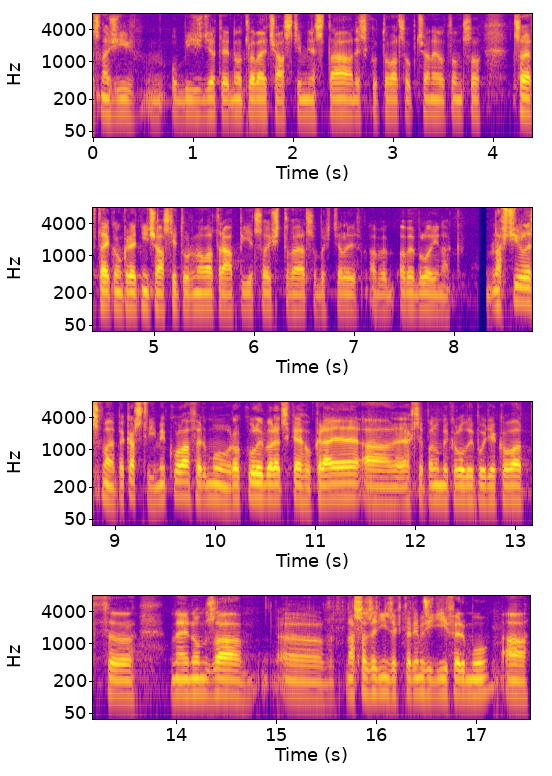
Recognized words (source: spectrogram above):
se snaží objíždět jednotlivé části města a diskutovat s občany o tom, co, co je v té konkrétní části Turnova trápí, co je štve, co by chtěli, aby, aby bylo jinak. Navštívili jsme pekařství Mikula, firmu roku Libereckého kraje a já chci panu Mikulovi poděkovat eh, nejenom za eh, nasazení, ze kterým řídí firmu a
